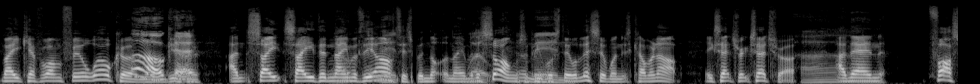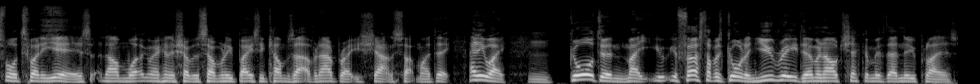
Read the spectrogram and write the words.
make everyone feel welcome. Oh, and, you okay. know, and say say the name of the artist, but not the name of the song, so people in. still listen when it's coming up, etc., etc. Ah. And then fast forward twenty years, and I'm working making a show with someone who basically comes out of an ad break, shouting "suck my dick." Anyway, Hmm. Gordon, mate, you, your first up is Gordon. You read them, and I'll check them if they're new players.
